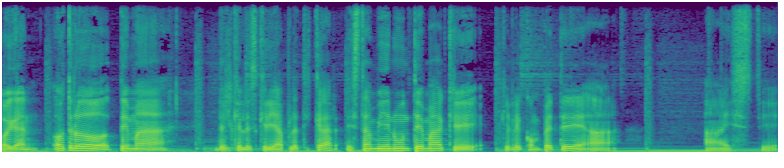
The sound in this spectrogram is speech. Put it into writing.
Oigan, otro tema del que les quería platicar es también un tema que, le compete a, a, este,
